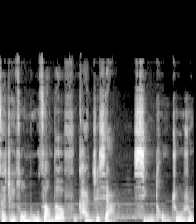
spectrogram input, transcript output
在这座墓葬的俯瞰之下，形同侏儒。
